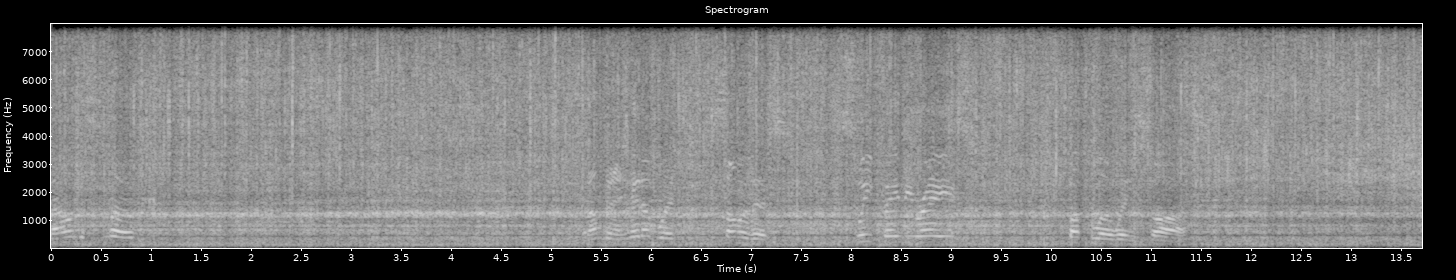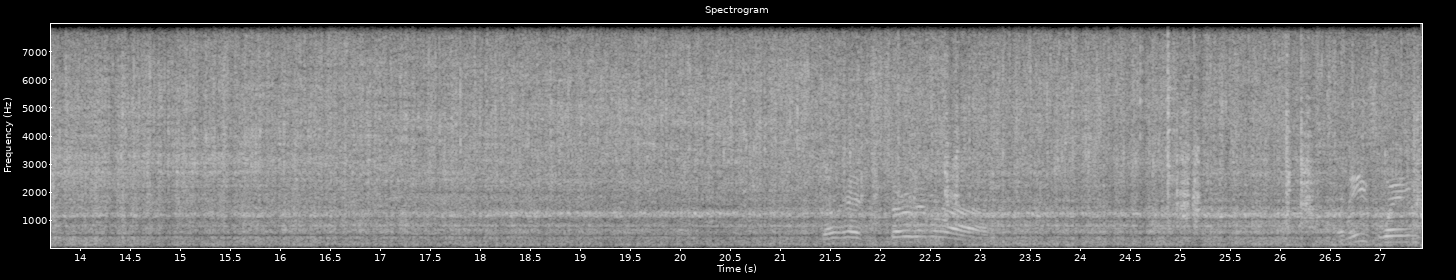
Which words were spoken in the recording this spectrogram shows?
down the smoke. And I'm going to hit them with some of this Sweet Baby Ray's buffalo wing sauce. Go ahead and stir them around. And these wings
